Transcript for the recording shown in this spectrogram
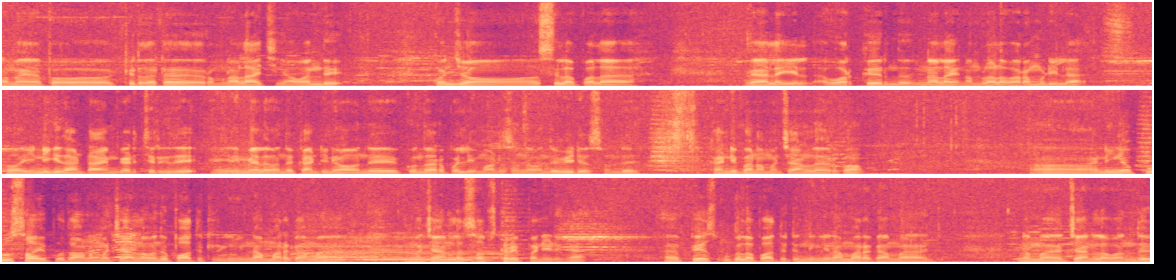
நம்ம இப்போது கிட்டத்தட்ட ரொம்ப நாள் ஆச்சுங்க வந்து கொஞ்சம் சில பல வேலையில் ஒர்க்கு இருந்ததுனால நம்மளால் வர முடியல. ஸோ இன்றைக்கி தான் டைம் கிடச்சிருக்குது. இனிமேல் வந்து கண்டினியூவாக வந்து குந்தாரப்பள்ளி மாட்டு சந்தை வந்து வீடியோஸ் வந்து கண்டிப்பாக நம்ம சேனலில் இருக்கும். நீங்கள் புதுசாக இப்போ தான் நம்ம சேனலை வந்து பார்த்துட்ருக்கீங்கன்னா மறக்காமல் நம்ம சேனலை சப்ஸ்கிரைப் பண்ணிவிடுங்க ஃபேஸ்புக்கில் பார்த்துட்டு இருந்தீங்கன்னா மறக்காமல் நம்ம சேனலை வந்து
